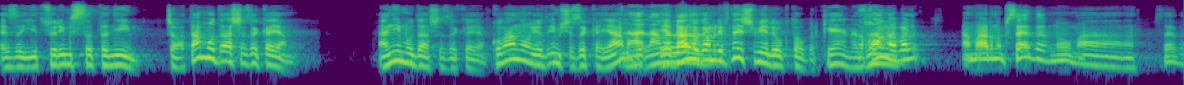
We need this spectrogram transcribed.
איזה יצורים שטניים. עכשיו, אתה מודע שזה קיים. אני מודע שזה קיים. כולנו יודעים שזה קיים. لا, למה לא? ידענו גם לפני 7 לאוקטובר. כן, אז נכון, למה? נכון, אבל אמרנו, בסדר, נו, מה... בסדר.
